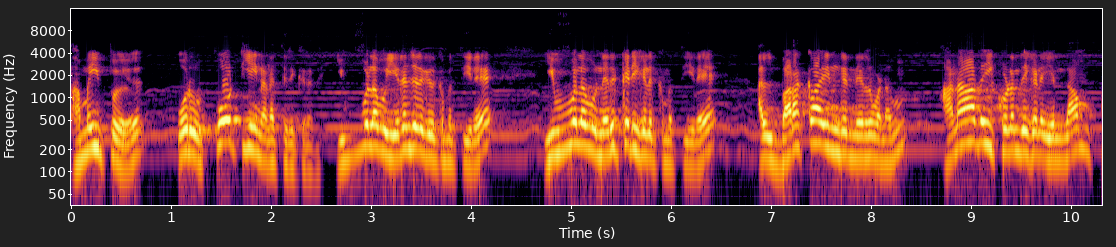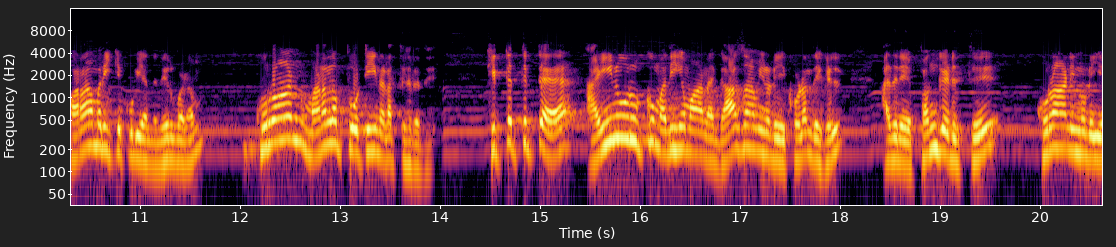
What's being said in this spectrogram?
அமைப்பு ஒரு போட்டியை நடத்தியிருக்கிறது. இவ்வளவு இளைஞர்களுக்கு மத்தியிலே இவ்வளவு நெருக்கடிகளுக்கு மத்தியிலே அல் பரக்கா என்கிற நிறுவனம் அனாதை குழந்தைகளை எல்லாம் பராமரிக்கக்கூடிய அந்த நிறுவனம் குரான் மணல போட்டியை நடத்துகிறது. கிட்டத்தட்ட ஐநூறுக்கும் அதிகமான காசாவினுடைய குழந்தைகள் அதிலே பங்கெடுத்து குரானினுடைய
